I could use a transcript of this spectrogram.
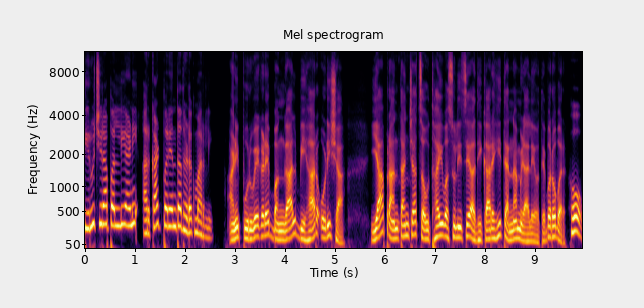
तिरुचिरापल्ली आणि अर्काटपर्यंत धडक मारली. आणि पूर्वेकडे बंगाल बिहार ओडिशा या प्रांतांच्या चौथाई वसुलीचे अधिकारही त्यांना मिळाले होते बरोबर? हो.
